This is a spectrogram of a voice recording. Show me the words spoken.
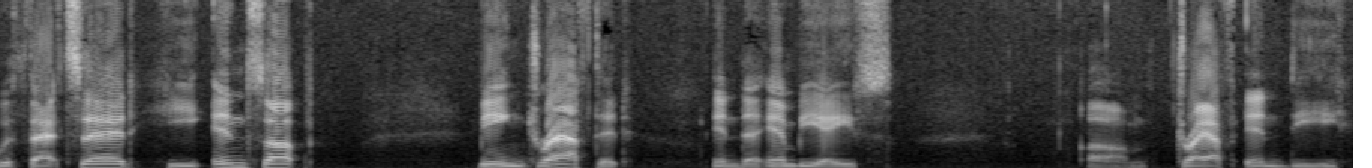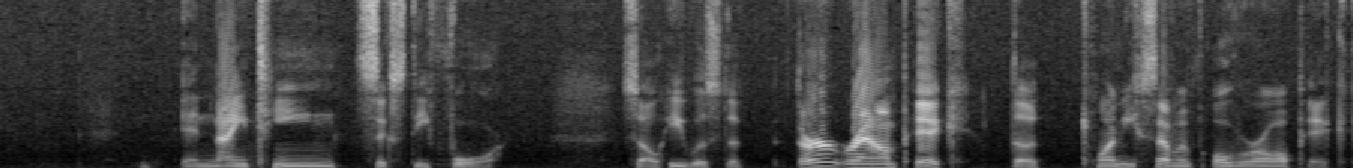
with that said, he ends up being drafted in the NBA's um, draft in the in 1964. So he was the third round pick, the 27th overall pick,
